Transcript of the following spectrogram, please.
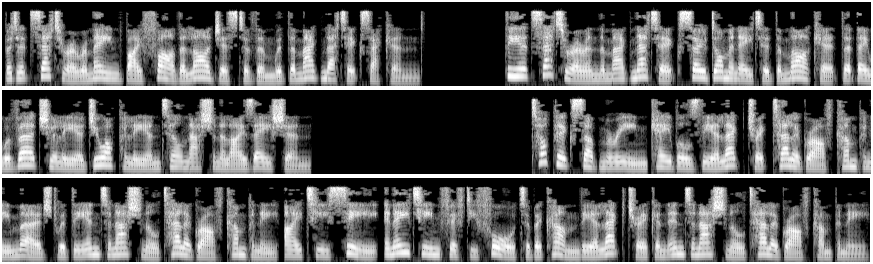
but etc. remained by far the largest of them with the Magnetic second. The etc. and the magnetic so dominated the market that they were virtually a duopoly until nationalization. Topic submarine cables The Electric Telegraph Company merged with the International Telegraph Company (ITC) in 1854 to become the Electric and International Telegraph Company.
